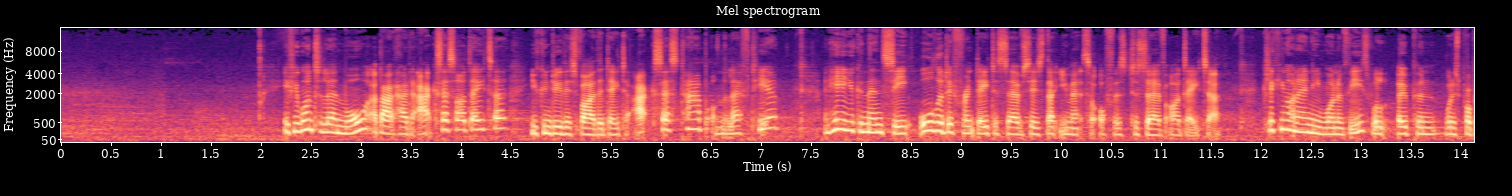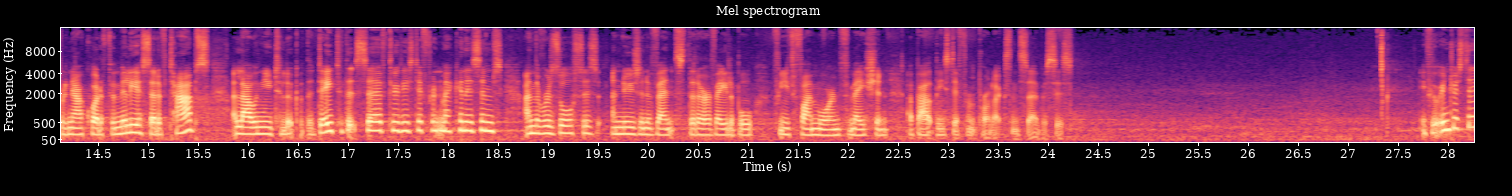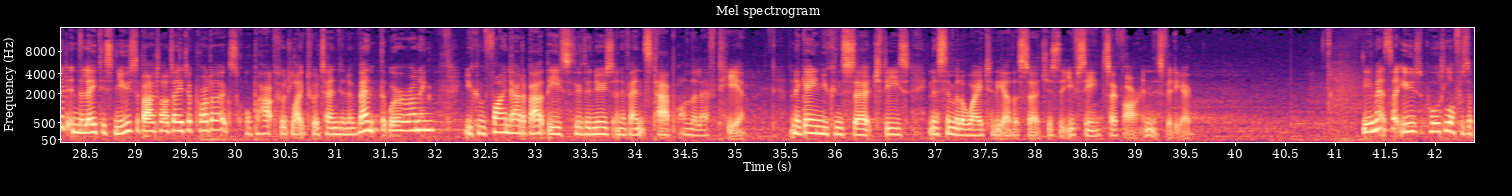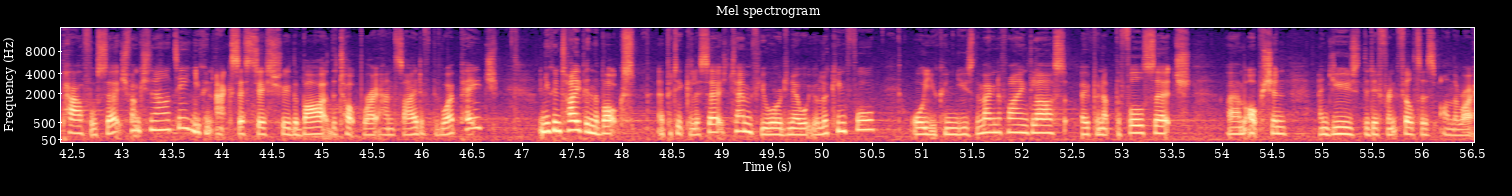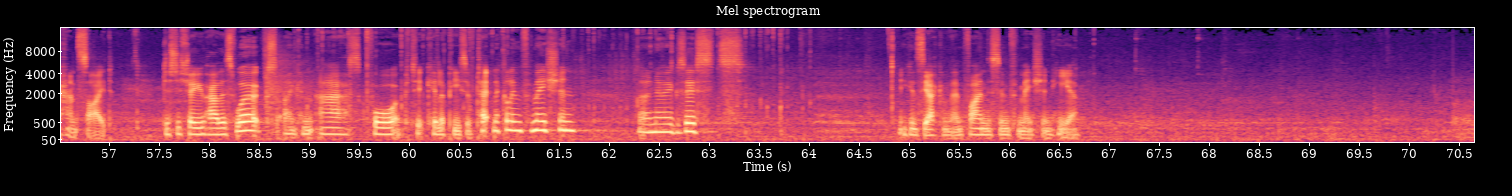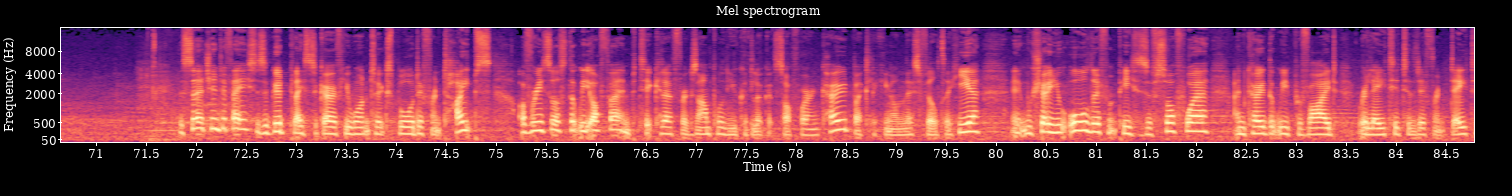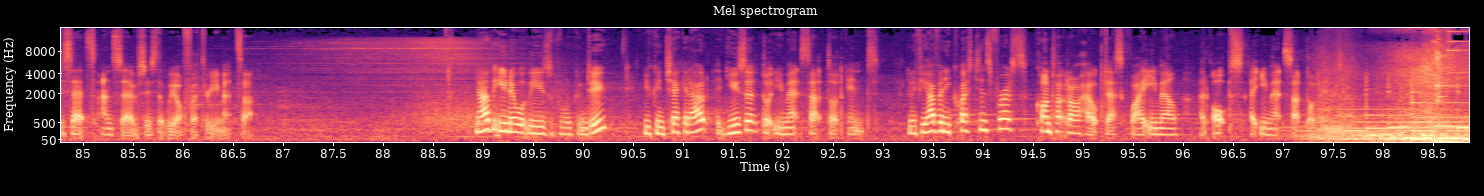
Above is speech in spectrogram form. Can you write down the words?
If you want to learn more about how to access our data, you can do this via the Data Access tab on the left here. And here you can then see all the different data services that EUMETSAT offers to serve our data. Clicking on any one of these will open what is probably now quite a familiar set of tabs, allowing you to look at the data that's served through these different mechanisms and the resources and news and events that are available for you to find more information about these different products and services. If you're interested in the latest news about our data products, or perhaps would like to attend an event that we're running, you can find out about these through the News and Events tab on the left here. And again, you can search these in a similar way to the other searches that you've seen so far in this video. The EUMETSAT user portal offers a powerful search functionality. You can access this through the bar at the top right hand side of the web page. And you can type in the box a particular search term if you already know what you're looking for, or you can use the magnifying glass, open up the full search um, option, and use the different filters on the right hand side. Just to show you how this works, I can ask for a particular piece of technical information that I know exists. You can see I can then find this information here. The search interface is a good place to go if you want to explore different types of resource that we offer. In particular, for example, you could look at software and code by clicking on this filter here. And it will show you all the different pieces of software and code that we provide related to the different data sets and services that we offer through EUMETSAT. Now that you know what the user portal can do, you can check it out at user.eumetsat.int. And if you have any questions for us, contact our help desk via email at ops at eumetsat.int.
